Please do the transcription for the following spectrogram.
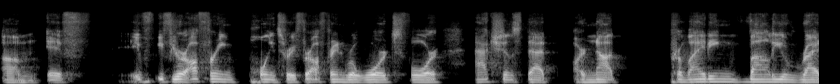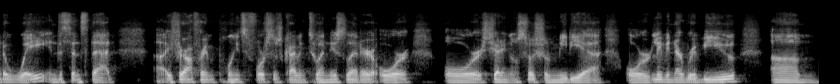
um, if if if you're offering points or if you're offering rewards for actions that are not providing value right away in the sense that uh, if you're offering points for subscribing to a newsletter or or sharing on social media or leaving a review um,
